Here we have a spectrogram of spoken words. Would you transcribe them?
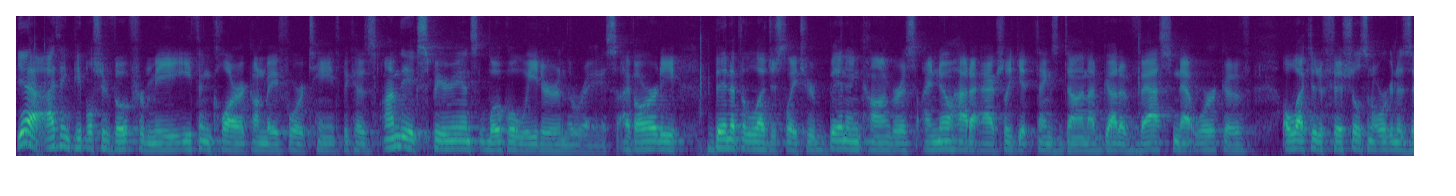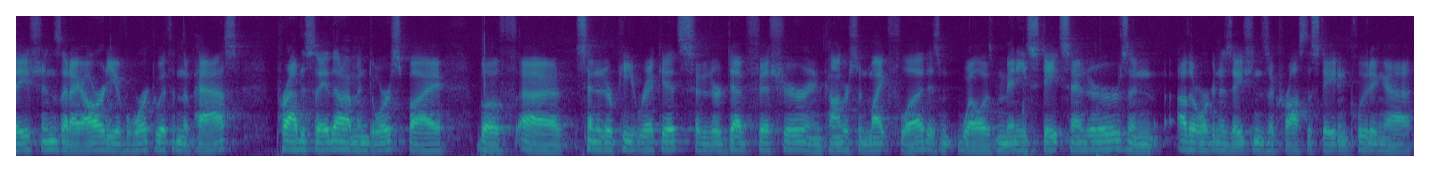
Yeah, I think people should vote for me, Ethan Clark, on May 14th because I'm the experienced local leader in the race. I've already been at the legislature, been in Congress. I know how to actually get things done. I've got a vast network of elected officials and organizations that I already have worked with in the past. Proud to say that I'm endorsed by both uh, Senator Pete Ricketts, Senator Deb Fischer, and Congressman Mike Flood, as well as many state senators and other organizations across the state, including uh,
